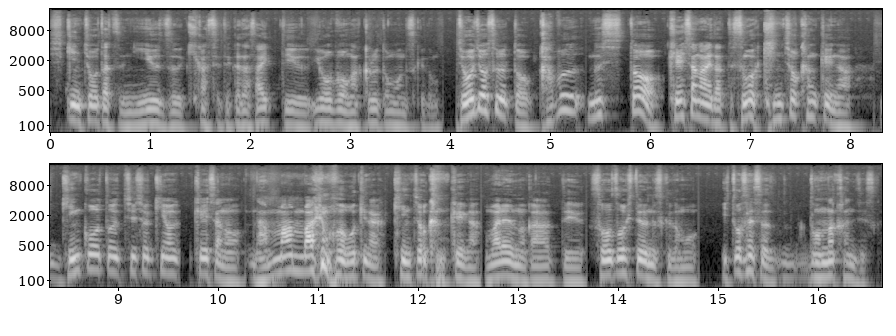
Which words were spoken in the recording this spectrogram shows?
資金調達に融通聞かせてくださいっていう要望が来ると思うんですけども。上場すると株主と経営者の間ってすごい緊張関係が銀行と中小企業経営者の何万倍も大きな緊張関係が生まれるのかなっていう想像してるんですけども伊藤先生どんな感じですか？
